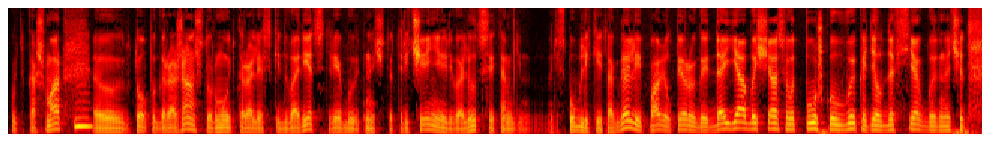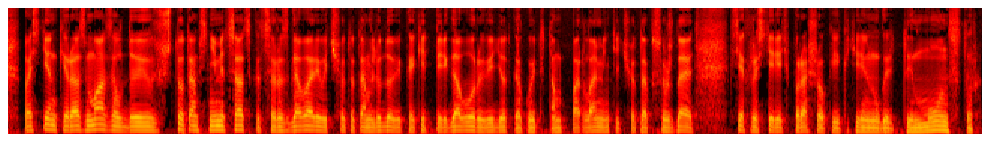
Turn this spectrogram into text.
какой-то кошмар. Mm-hmm. Толпы горожан штурмуют Королевский дворец, требуют значит, отречения, революции, там, республики и так далее. И Павел I говорит, да я бы сейчас вот пушку выкатил, да всех бы, значит, по стенке размазал, да что там с ними цацкаться, разговаривать, что-то там Людовик какие-то переговоры ведет, какой-то там в парламенте, что-то обсуждает, всех растереть в порошок. И Екатерина ему говорит, ты монстр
